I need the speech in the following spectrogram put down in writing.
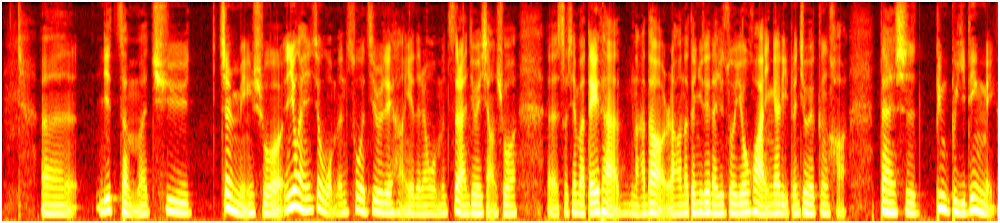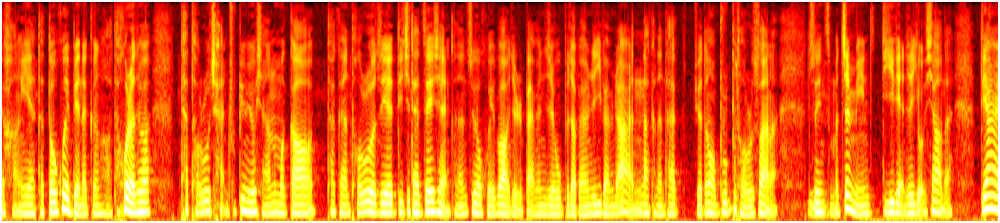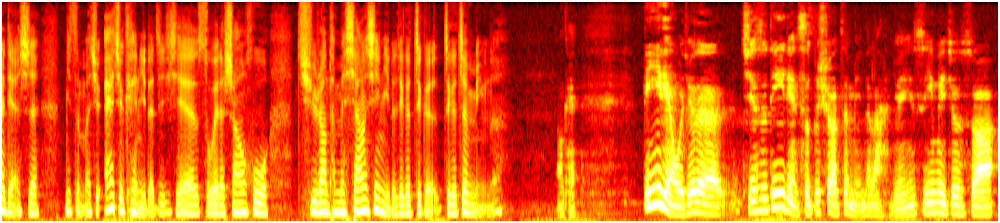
嗯，你怎么去？证明说，因为我感觉就我们做技术这个行业的人，我们自然就会想说，呃，首先把 data 拿到，然后呢，根据 data 去做优化，应该理论就会更好。但是并不一定每个行业它都会变得更好，它或者说它投入产出并没有想象那么高，它可能投入了这些 digitization，可能最后回报就是百分之我不知道百分之一百分之二，那可能他觉得我不如不投入算了。所以你怎么证明第一点是有效的？第二点是你怎么去 educate 你的这些所谓的商户，去让他们相信你的这个这个这个证明呢？OK。第一点，我觉得其实第一点是不需要证明的啦。原因是因为就是说，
